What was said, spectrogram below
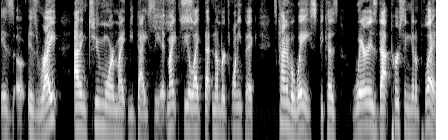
is uh, is right. Adding two more might be dicey. It might feel like that number twenty pick is kind of a waste because where is that person going to play?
